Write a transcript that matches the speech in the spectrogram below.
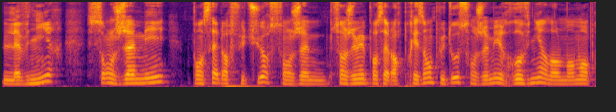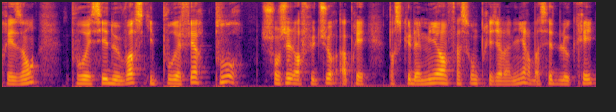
l'avenir sans jamais penser à leur futur, sans jamais, sans jamais penser à leur présent, plutôt sans jamais revenir dans le moment présent pour essayer de voir ce qu'ils pourraient faire pour changer leur futur après. Parce que la meilleure façon de prédire l'avenir, bah, c'est de le créer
